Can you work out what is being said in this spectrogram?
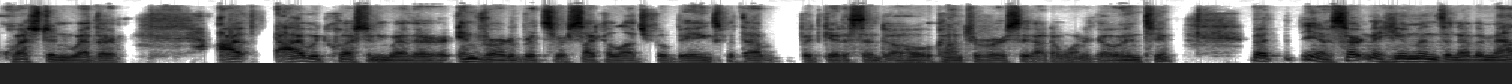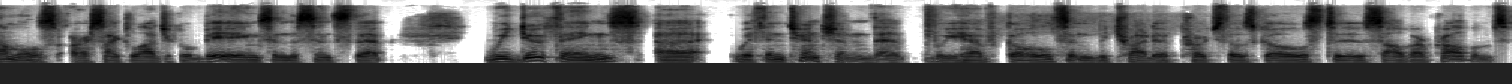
question whether i i would question whether invertebrates are psychological beings but that would get us into a whole controversy i don't want to go into. But you know certainly humans and other mammals are psychological beings in the sense that we do things uh, with intention that we have goals and we try to approach those goals to solve our problems.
